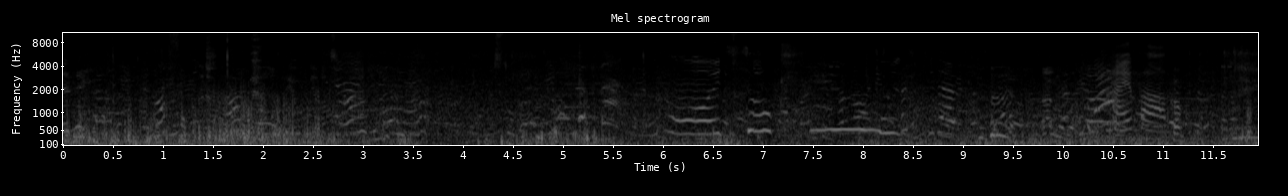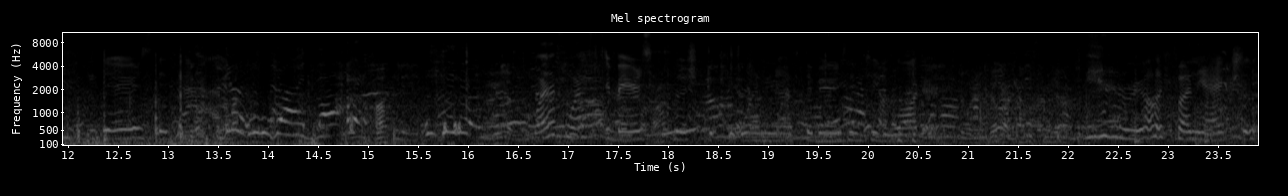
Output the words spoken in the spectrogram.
det där. Oh, it's so cute. Hi, Pop. There's the dad. What if one of the bears pushed into the water? Really funny actually.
